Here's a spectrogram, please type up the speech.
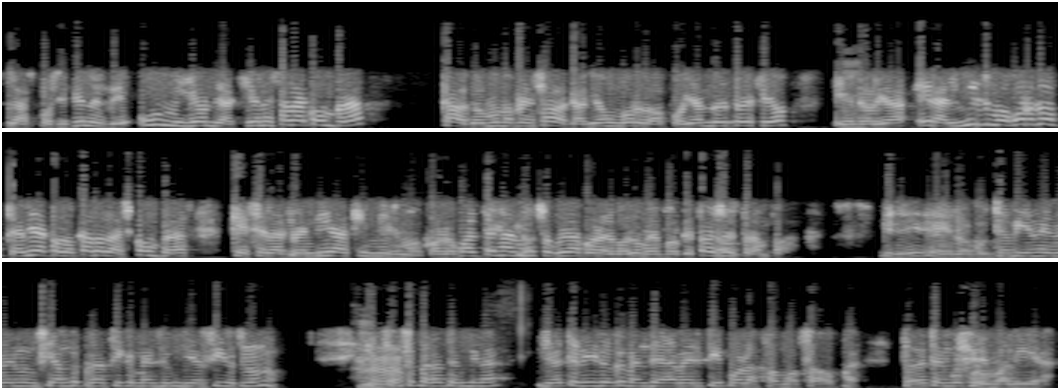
las posiciones de un millón de acciones a la compra, Claro, todo el mundo pensaba que había un gordo apoyando el precio y en mm. realidad era el mismo gordo que había colocado las compras que se las vendía a sí mismo. Con lo cual tengan mucho cuidado con el volumen porque todo eso es trampa. Eh, lo que usted viene denunciando prácticamente un día sí, otro no. Y entonces, para terminar, yo he tenido que vender a ver tipo la famosa OPA. Entonces tengo plusvalía.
